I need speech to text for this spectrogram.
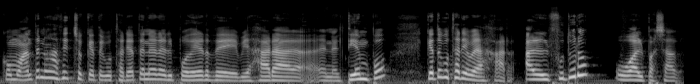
como antes nos has dicho que te gustaría tener el poder de viajar a- en el tiempo, ¿qué te gustaría viajar? ¿Al futuro o al pasado?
